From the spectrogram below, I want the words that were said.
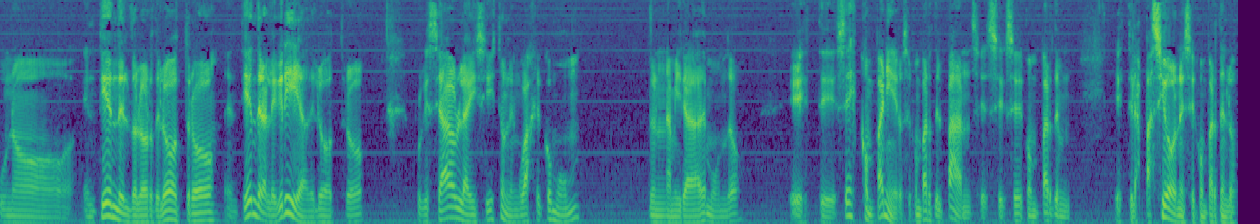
uno entiende el dolor del otro, entiende la alegría del otro, porque se habla, insisto, un lenguaje común, de una mirada de mundo. Este, se es compañero, se comparte el pan, se, comparten este, las pasiones, se comparten los,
